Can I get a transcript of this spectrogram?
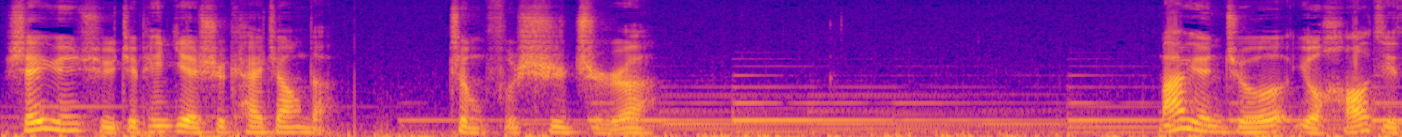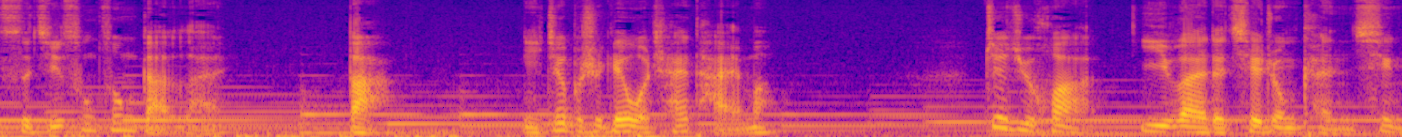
谁允许这片夜市开张的？政府失职啊！马远哲有好几次急匆匆赶来，爸，你这不是给我拆台吗？这句话意外地切中恳庆。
